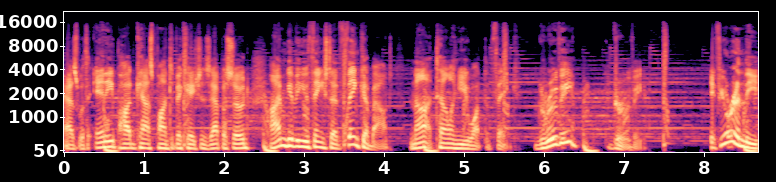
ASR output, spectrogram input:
as with any podcast pontifications episode, I'm giving you things to think about, not telling you what to think. Groovy? Groovy. If you're in the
